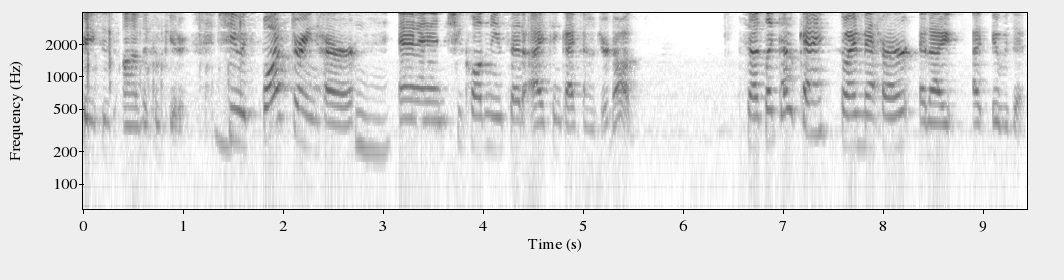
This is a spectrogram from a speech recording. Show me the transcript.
look, the face is on the computer. She was fostering her, Mhm. and she called me and said, "I think I found your dog." So I was like, "Okay." So I met her, and I, I it was it.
